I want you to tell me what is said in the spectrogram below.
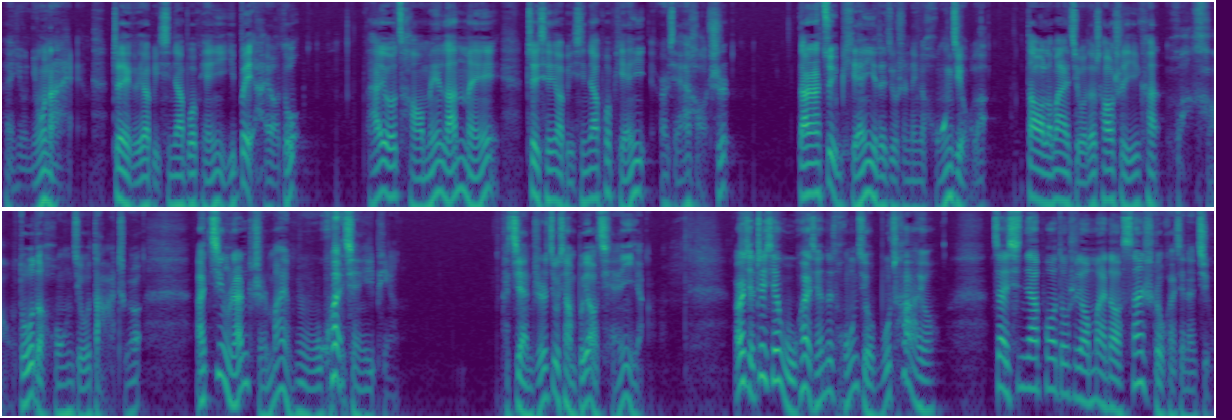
哎，有牛奶，这个要比新加坡便宜一倍还要多。还有草莓、蓝莓，这些要比新加坡便宜，而且还好吃。当然，最便宜的就是那个红酒了。到了卖酒的超市一看，哇，好多的红酒打折，啊，竟然只卖五块钱一瓶。简直就像不要钱一样，而且这些五块钱的红酒不差哟，在新加坡都是要卖到三十多块钱的酒。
